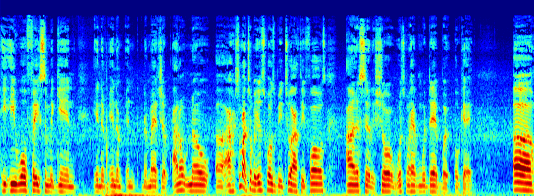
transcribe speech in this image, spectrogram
he he will face him again in the in the, in the matchup. I don't know. Uh, I, somebody told me it was supposed to be two out of three falls. I'm not necessarily sure what's gonna happen with that, but okay. Uh,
